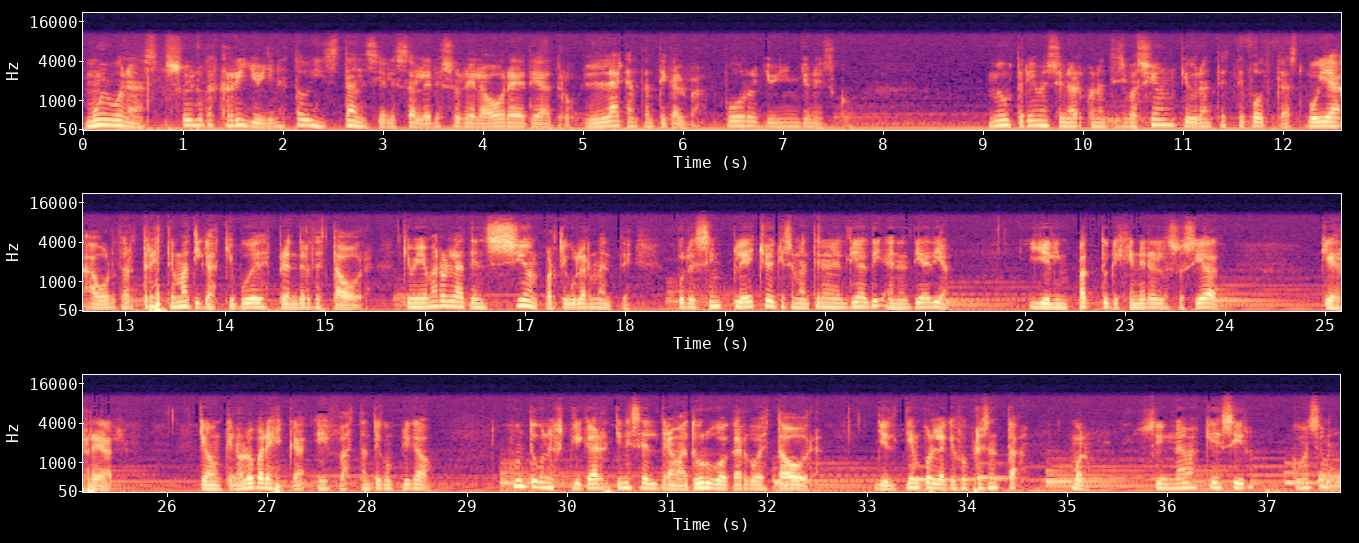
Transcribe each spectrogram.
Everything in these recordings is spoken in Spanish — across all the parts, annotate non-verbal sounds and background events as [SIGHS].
Muy buenas, soy Lucas Carrillo y en esta instancia les hablaré sobre la obra de teatro La cantante calva por Eugene Ionesco. Me gustaría mencionar con anticipación que durante este podcast voy a abordar tres temáticas que pude desprender de esta obra, que me llamaron la atención particularmente por el simple hecho de que se mantienen en el día a día, en el día, a día y el impacto que genera en la sociedad, que es real, que aunque no lo parezca es bastante complicado junto con explicar quién es el dramaturgo a cargo de esta obra y el tiempo en la que fue presentada. Bueno, sin nada más que decir, comencemos.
